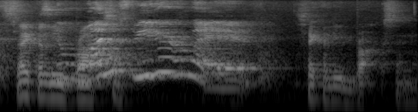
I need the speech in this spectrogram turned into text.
It's like a Lee a Brox. one finger wave. It's like a Lee Brox anyway.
